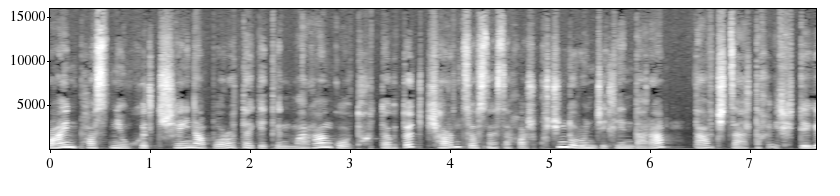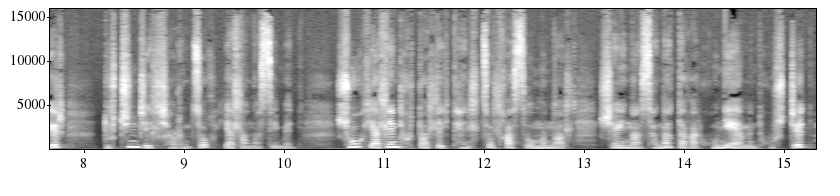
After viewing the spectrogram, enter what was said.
Ryan Post-ны үхэлд Shayna буруутай гэдэг нь маргаангүй тогтоогдож шоронд сууснаас хойш 34 жилийн дараа давж заалдах эрхтэйгээр 40 жил шоронд суух ял оноос юм байна. Шүүх ялын тогтоолыг танилцуулахаас өмнө бол Шейна санаатаагаар хүний аминд хүрчээд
